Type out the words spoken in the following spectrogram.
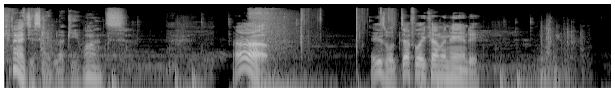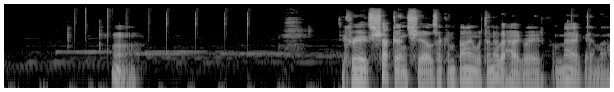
Can I just get lucky once? Oh. These will definitely come in handy. creates shotgun shells are combined with another high grade mag ammo.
